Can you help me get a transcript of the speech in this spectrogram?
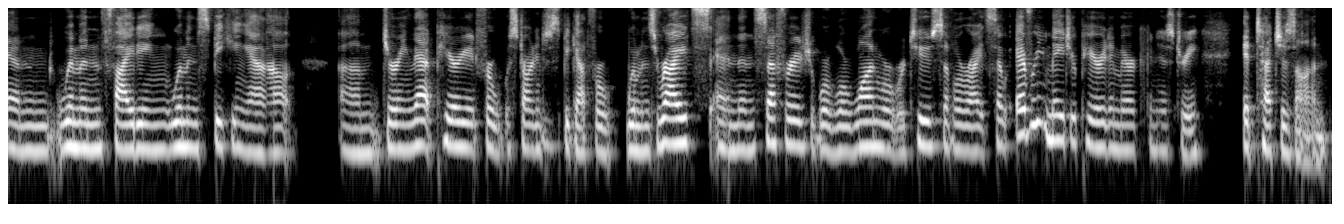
and women fighting, women speaking out um, during that period for starting to speak out for women's rights, and then suffrage, World War One, World War Two, civil rights. So every major period in American history it touches on.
